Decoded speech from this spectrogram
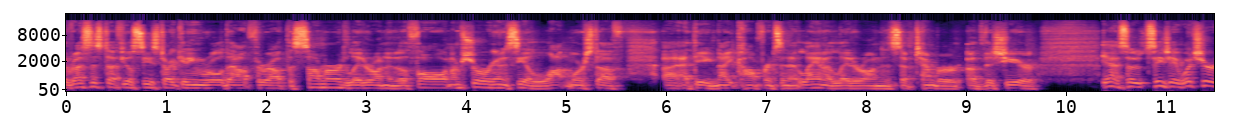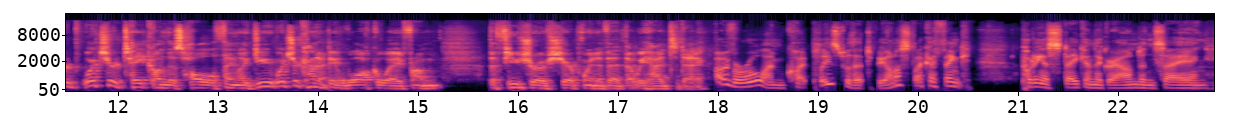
The rest of the stuff you'll see start getting rolled out throughout the summer, later on into the fall, and I'm sure we're going to see a lot more stuff uh, at the Ignite conference in Atlanta later on in September of this year. Yeah, so CJ, what's your what's your take on this whole thing? Like, do you what's your kind of big walk away from the future of SharePoint event that we had today? Overall, I'm quite pleased with it. To be honest, like I think putting a stake in the ground and saying,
